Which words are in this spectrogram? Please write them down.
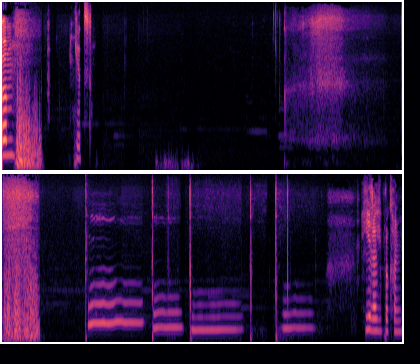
Ähm, jetzt. Hier Lucky Block kann.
